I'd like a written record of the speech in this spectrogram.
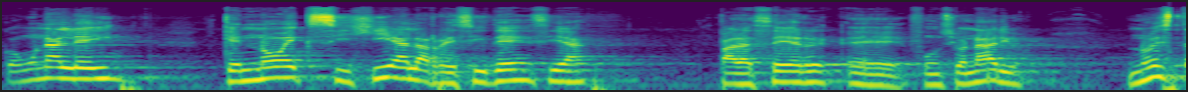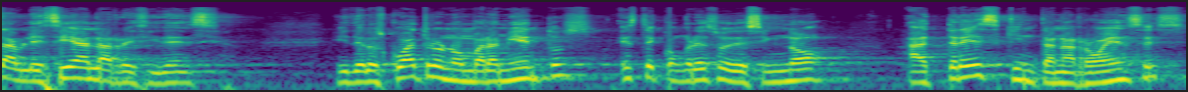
con una ley que no exigía la residencia para ser eh, funcionario, no establecía la residencia. Y de los cuatro nombramientos, este Congreso designó a tres quintanarroenses,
